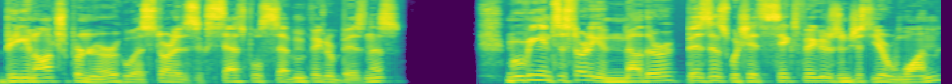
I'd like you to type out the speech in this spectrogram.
being an entrepreneur who has started a successful seven figure business, moving into starting another business which hits six figures in just year one,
